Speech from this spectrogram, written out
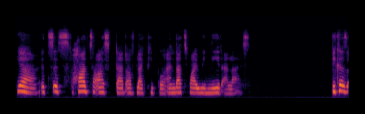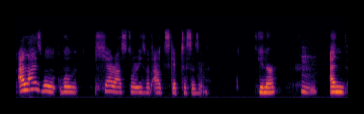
yeah it's it's hard to ask that of black people and that's why we need allies because allies will will hear our stories without skepticism you know Mm. and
